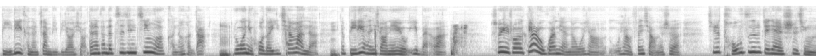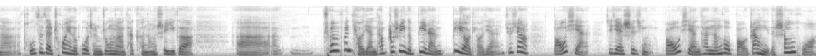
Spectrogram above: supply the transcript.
比例可能占比比较小，但是它的资金金额可能很大。嗯，如果你获得一千万的，那比例很小，你也有一百万。所以说，第二个观点呢，我想我想分享的是，其实投资这件事情呢，投资在创业的过程中呢，它可能是一个呃，春分条件，它不是一个必然必要条件。就像保险这件事情，保险它能够保障你的生活。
